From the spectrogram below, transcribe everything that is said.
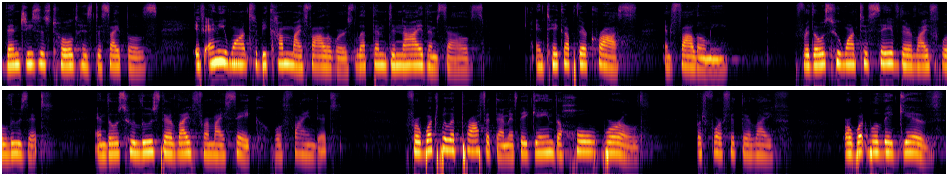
Then Jesus told his disciples, If any want to become my followers, let them deny themselves and take up their cross and follow me. For those who want to save their life will lose it, and those who lose their life for my sake will find it. For what will it profit them if they gain the whole world but forfeit their life? Or what will they give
